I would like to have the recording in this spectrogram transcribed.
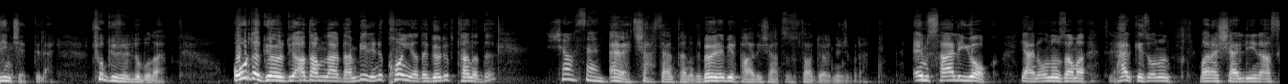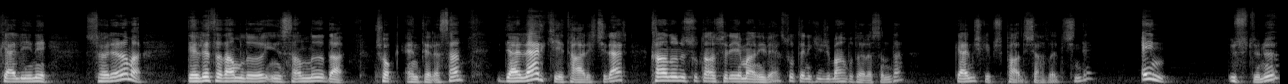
linç ettiler. Çok üzüldü buna. Orada gördüğü adamlardan birini Konya'da görüp tanıdı. şahsen Evet şahsen tanıdı. Böyle bir padişahtı Sultan 4. Murat. Emsali yok. Yani onun zaman herkes onun maraşelliğini, askerliğini söyler ama devlet adamlığı, insanlığı da çok enteresan. Derler ki tarihçiler Kanuni Sultan Süleyman ile Sultan II. Mahmut arasında gelmiş geçmiş padişahlar içinde en üstünü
